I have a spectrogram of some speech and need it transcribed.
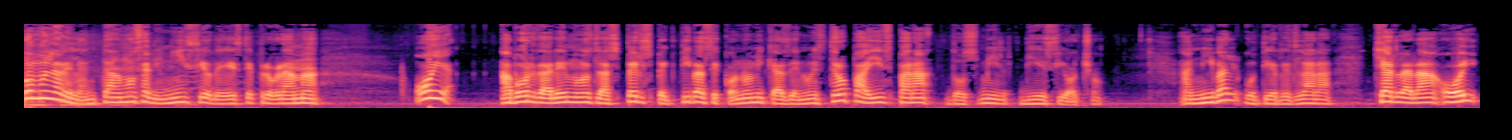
Como le adelantamos al inicio de este programa, hoy abordaremos las perspectivas económicas de nuestro país para 2018. Aníbal Gutiérrez Lara charlará hoy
